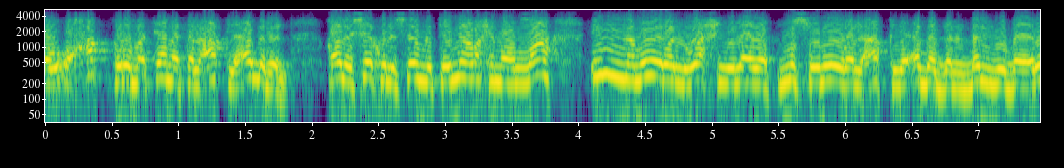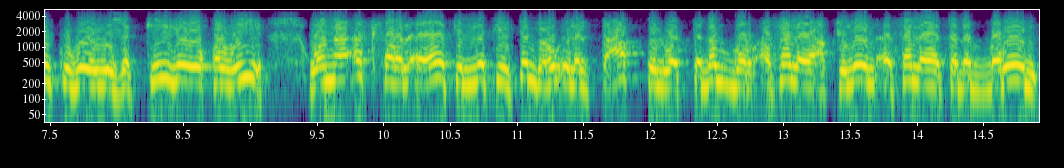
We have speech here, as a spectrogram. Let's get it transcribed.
أو أحقر مكانة العقل أبدا. قال شيخ الإسلام ابن تيمية رحمه الله إن نور الوحي لا يطمس نور العقل أبدا بل يباركه ويزكيه ويقويه. وما أكثر الآيات التي تدعو إلى التعقل والتدبر أفلا يعقلون أفلا يتدبرون؟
